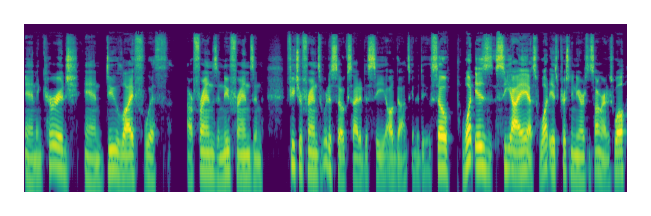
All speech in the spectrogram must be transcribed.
and encourage and do life with our friends and new friends and future friends. We're just so excited to see all God's going to do. So, what is CIAS? What is Christian Indie Artists and Songwriters? Well,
